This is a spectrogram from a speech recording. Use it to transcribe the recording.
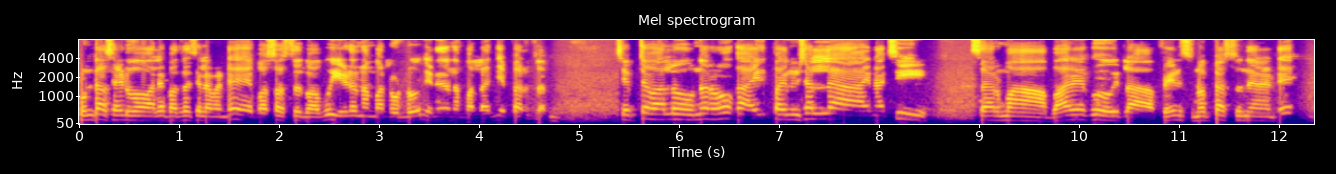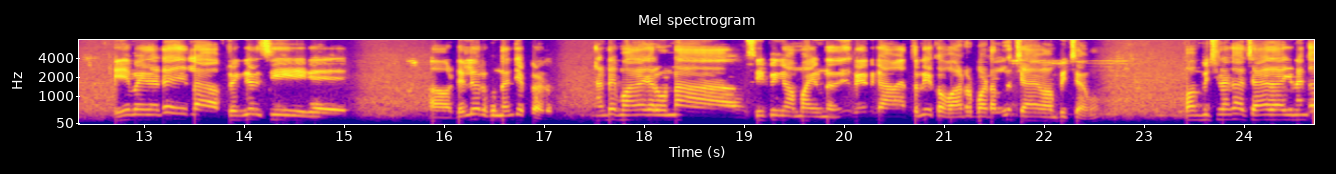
కుంటా సైడ్ పోవాలి భద్రాచలం అంటే బస్సు వస్తుంది బాబు ఏడో నంబర్లు ఉండు ఎనిమిదో నంబర్లు అని చెప్పారు సార్. చెప్తే వాళ్ళు ఉన్నారు ఒక ఐదు పది నిమిషాల్లో ఆయన వచ్చి సార్ మా భార్యకు ఇట్లా ఫ్రెండ్స్ నొప్పి వస్తుంది అని అంటే ఏమైందంటే ఇట్లా ప్రెగ్నెన్సీ డెలివరీకి ఉందని చెప్పాడు. అంటే మా దగ్గర ఉన్న స్లీపింగ్ అమ్మాయి ఉన్నది. రేణుకా ఆమెతో ఒక వాటర్ బాటిల్ చాయ్ పంపించాము. పంపించినాక చాయ్ తాగినాక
